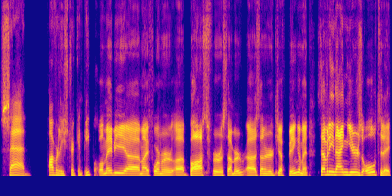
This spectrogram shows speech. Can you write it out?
sad, poverty stricken people. Well, maybe uh, my former uh, boss for a summer, uh, Senator Jeff Bingaman, 79 years old today.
